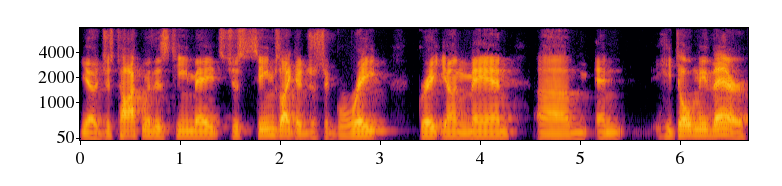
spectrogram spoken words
you know, just talking with his teammates, just seems like a just a great great young man. Um, and he told me there,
